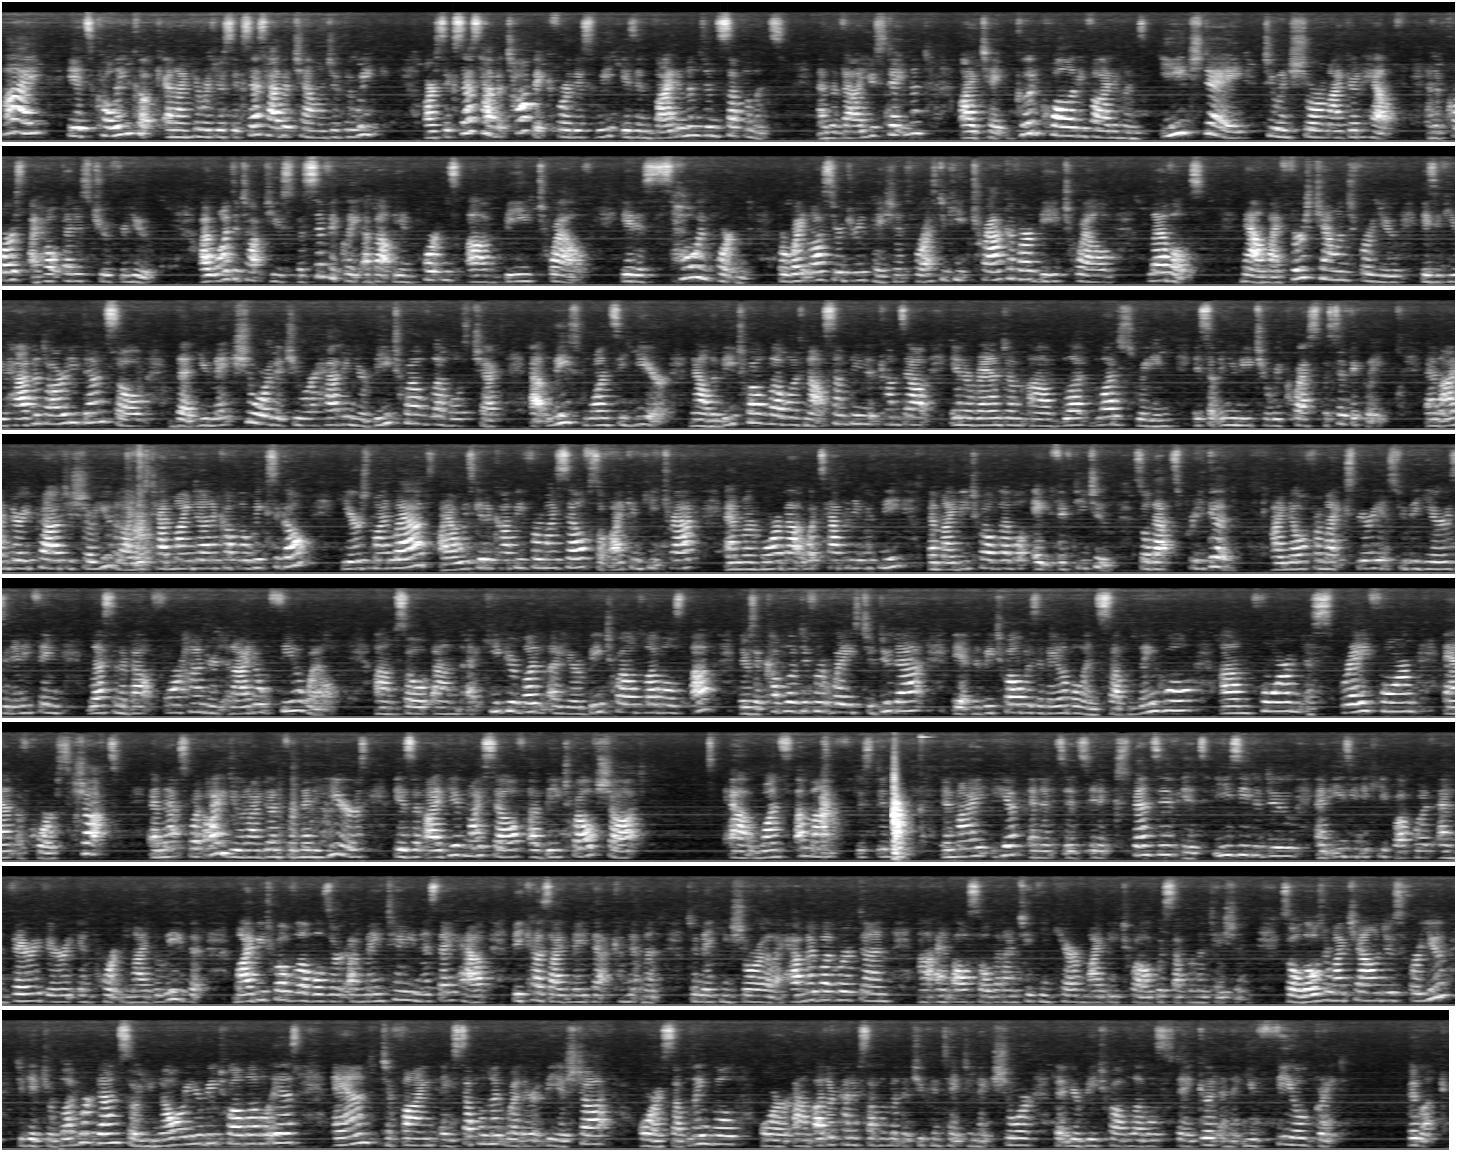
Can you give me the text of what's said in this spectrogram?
Hi, it's Colleen Cook, and I'm here with your Success Habit Challenge of the Week. Our Success Habit topic for this week is in vitamins and supplements. And the value statement I take good quality vitamins each day to ensure my good health. And of course, I hope that is true for you. I want to talk to you specifically about the importance of B12. It is so important for weight loss surgery patients for us to keep track of our B12 levels. Now, my first challenge for you is if you haven't already done so, that you make sure that you are having your B12 levels checked at least once a year. Now, the B12 level is not something that comes out in a random uh, blood, blood screening. It's something you need to request specifically. And I'm very proud to show you that I just had mine done a couple of weeks ago. Here's my labs. I always get a copy for myself so I can keep track and learn more about what's happening with me. And my B12 level 852. So that's pretty good. I know from my experience through the years that anything less than about 400 and I don't feel well. Um, so um, uh, keep your blood, uh, your B12 levels up. There's a couple of different ways to do that. It, the B12 is available in sublingual um, form, a spray form, and of course shots. And that's what I do, and I've done for many years, is that I give myself a B12 shot uh, once a month, just in in my hip, and it's it's inexpensive, it's easy to do, and easy to keep up with, and very very important. And I believe that my B12 levels are, maintaining as they have because I've made that commitment to making sure that I have my blood work done, uh, and also that I'm taking care of my B12 with supplementation. So those are my challenges for you to get your blood work done, so you know where your B12 level is, and to find a supplement, whether it be a shot or a sublingual or um, other kind of supplement that you can take to make sure that your B12 levels stay good and that you feel great. Good luck.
